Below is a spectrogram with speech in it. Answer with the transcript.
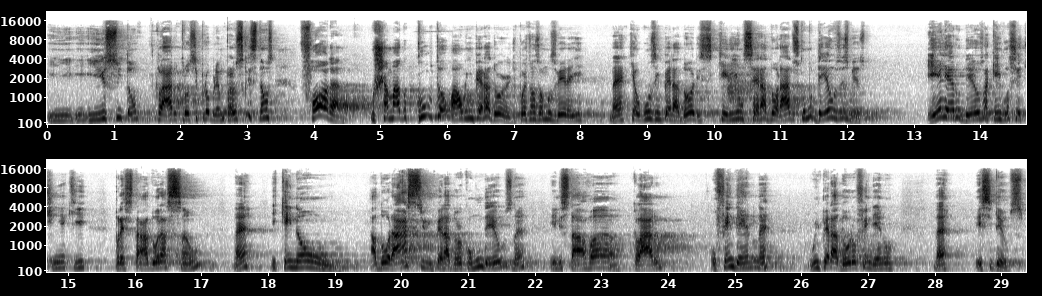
E, e isso, então, claro, trouxe problema para os cristãos, fora o chamado culto ao imperador. Depois nós vamos ver aí né, que alguns imperadores queriam ser adorados como deuses mesmo. Ele era o Deus a quem você tinha que prestar adoração, né? E quem não adorasse o imperador como um Deus, né? Ele estava, claro, ofendendo, né? O imperador ofendendo, né? Esse Deus.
